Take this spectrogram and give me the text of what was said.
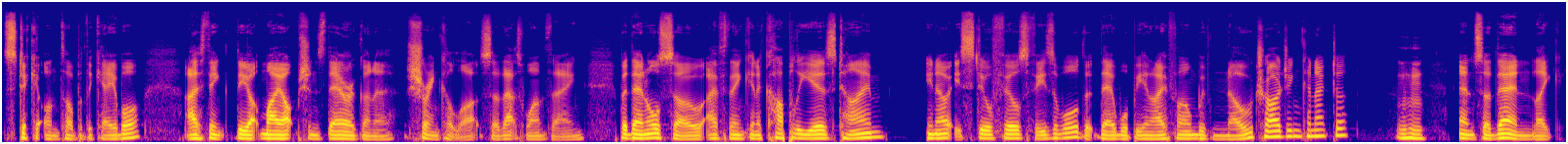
stick it on top of the cable. I think the my options there are gonna shrink a lot. So that's one thing. But then also, I think in a couple of years' time, you know, it still feels feasible that there will be an iPhone with no charging connector. Mhm. And so then, like,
